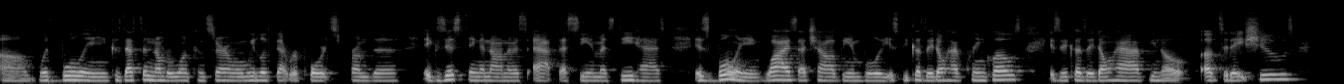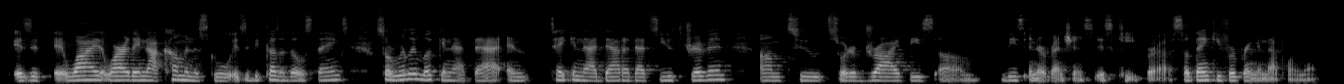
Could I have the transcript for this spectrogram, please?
um, with bullying because that's the number one concern when we looked at reports from the existing anonymous app that CMSD has is bullying. Why is that child being bullied? It's because they don't have clean clothes. Is it because they don't have you know up to date shoes? Is it why why are they not coming to school? Is it because of those things? So really looking at that and taking that data that's youth driven um, to sort of drive these um, these interventions is key for us. So thank you for bringing that point up.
